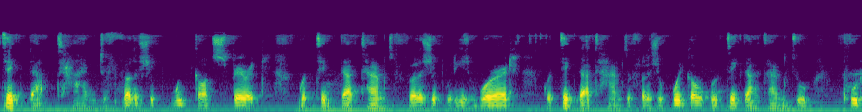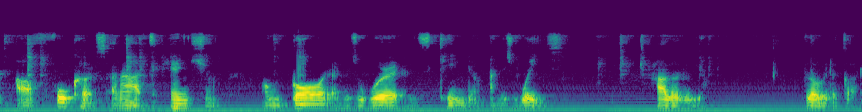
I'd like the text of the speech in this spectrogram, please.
take that time to fellowship with God's Spirit. We could take that time to fellowship with His Word. We could take that time to fellowship with God. We could take that time to put our focus and our attention on God and His Word and His kingdom and His ways. Hallelujah. Glory to God.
